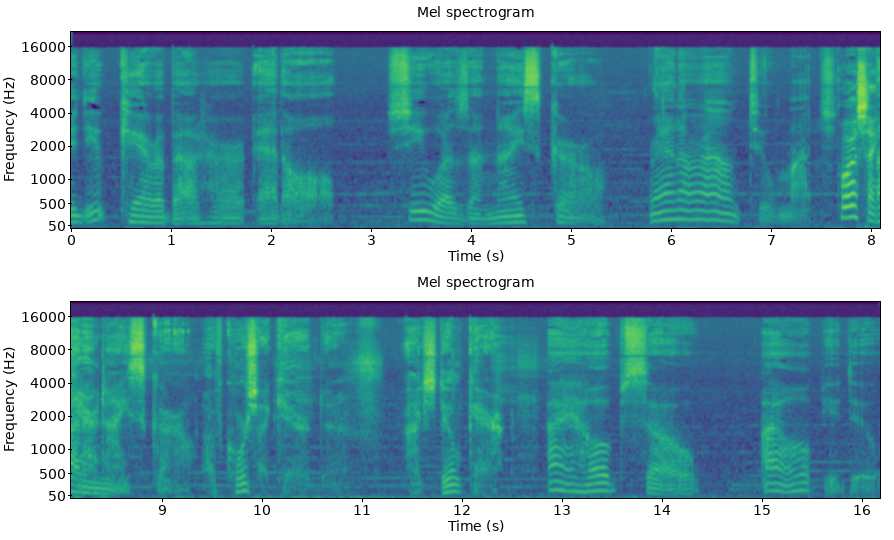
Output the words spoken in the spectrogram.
Did you care about her at all? She was a nice girl. Ran around too much. Of course I but cared. a nice girl. Of course I cared. I still care. I hope so. I hope you do.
